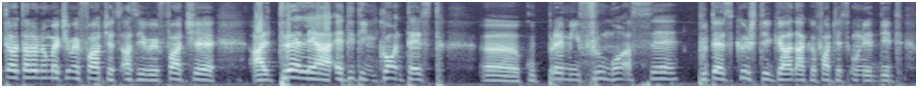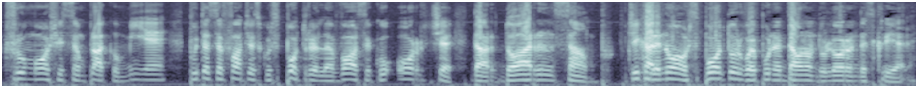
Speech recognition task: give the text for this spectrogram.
salutare lume, ce mai faceți? Azi voi face al treilea editing contest uh, cu premii frumoase. Puteți câștiga dacă faceți un edit frumos și să-mi placă mie. Puteți să faceți cu spoturile voastre, cu orice, dar doar în SAMP. Cei care nu au spoturi, voi pune download-ul lor în descriere.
